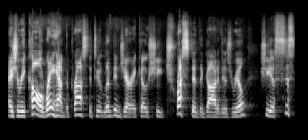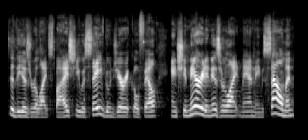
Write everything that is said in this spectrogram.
As you recall, Rahab the prostitute lived in Jericho. She trusted the God of Israel. She assisted the Israelite spies. She was saved when Jericho fell, and she married an Israelite man named Salmon.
